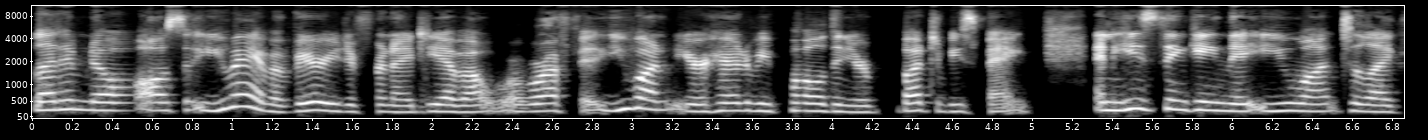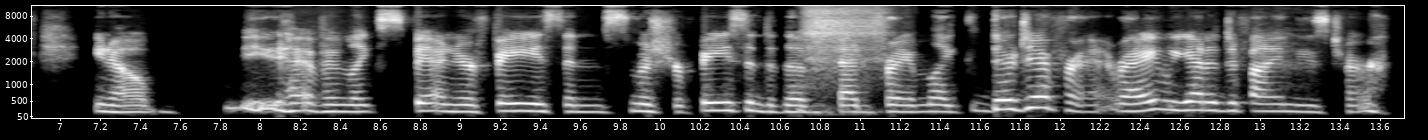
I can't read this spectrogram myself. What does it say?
Let him know also you may have a very different idea about what rough is. You want your hair to be pulled and your butt to be spanked. And he's thinking that you want to like, you know, have him like spit on your face and smush your face into the bed frame. Like they're different, right? We got to define these terms.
